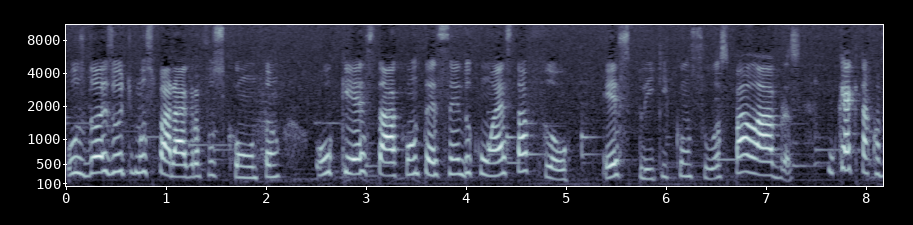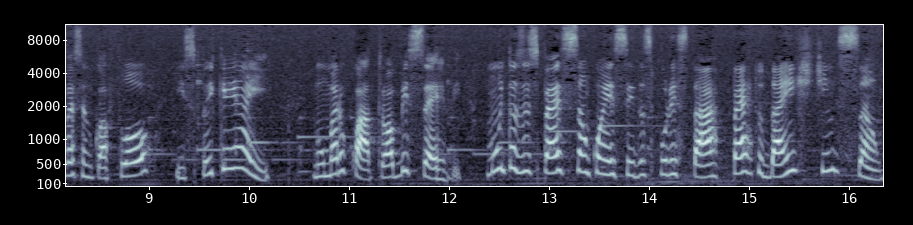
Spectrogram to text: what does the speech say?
Os dois últimos parágrafos contam o que está acontecendo com esta flor. Explique com suas palavras. O que é que está acontecendo com a flor? Expliquem aí. Número 4. Observe. Muitas espécies são conhecidas por estar perto da extinção.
